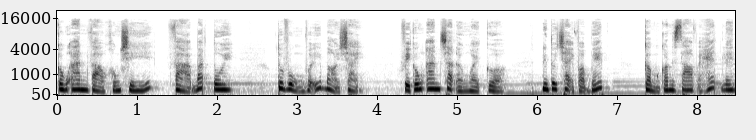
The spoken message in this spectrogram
Công an vào khống chế Và bắt tôi. Tôi vùng vẫy bỏ chạy. Vì công an chặn ở ngoài cửa, Nên tôi chạy vào bếp, Cầm con dao và hét lên.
